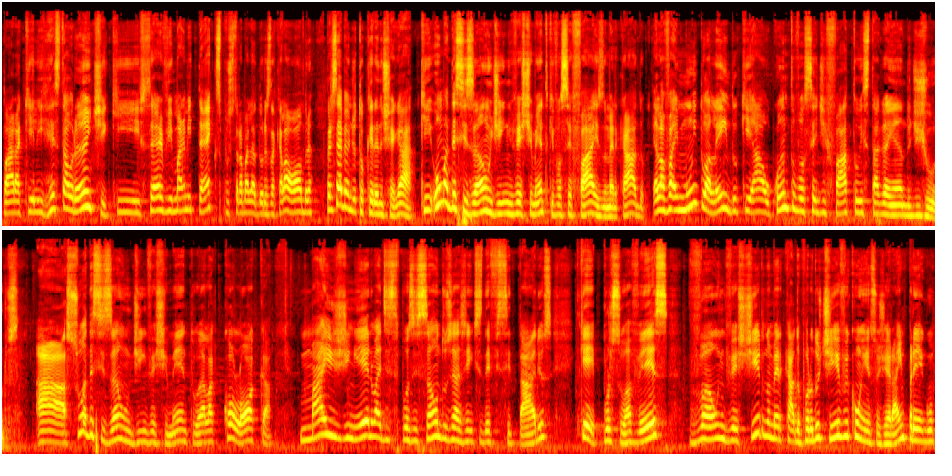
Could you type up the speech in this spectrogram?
para aquele restaurante que serve marmitex para os trabalhadores daquela obra. Percebe onde eu estou querendo chegar? Que uma decisão de investimento que você faz no mercado, ela vai muito além do que ah, o quanto você de fato está ganhando de juros a sua decisão de investimento ela coloca mais dinheiro à disposição dos agentes deficitários que, por sua vez, vão investir no mercado produtivo e com isso gerar emprego,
